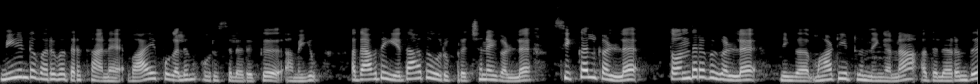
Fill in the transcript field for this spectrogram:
மீண்டு வருவதற்கான வாய்ப்புகளும் ஒரு சிலருக்கு அமையும். அதாவது ஏதாவது ஒரு பிரச்சனைகள்ல சிக்கல்களில் தொந்தரவுகளில் நீங்க மாட்டிட்டு இருந்தீங்கன்னா அதிலிருந்து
